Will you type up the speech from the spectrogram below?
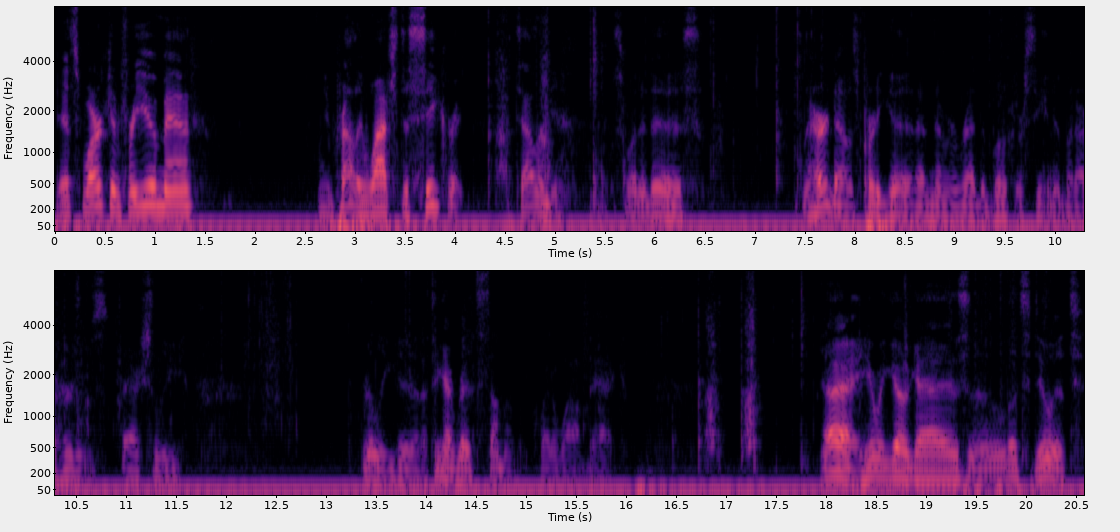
it's working for you, man. You probably watched The Secret. I'm telling you, that's what it is. I heard that was pretty good. I've never read the book or seen it, but I heard it was actually really good. I think I read some of it quite a while back. All right, here we go, guys. Uh, let's do it.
